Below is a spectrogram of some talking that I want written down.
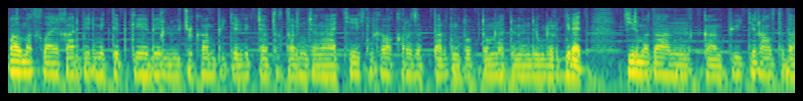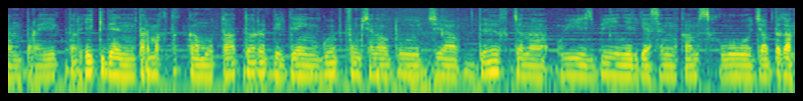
маалыматка ылайык ар бир мектепке берилүүчү компьютердик жабдыктардын жана техникалык каражаттардын топтомуна төмөндөгүлөр кирет жыйырмадан компьютер алтыдан проектор экиден тармактык коммутатор бирден көп функционалдуу жабдык жана usb энергиясын камсыз кылуу жабдыгы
